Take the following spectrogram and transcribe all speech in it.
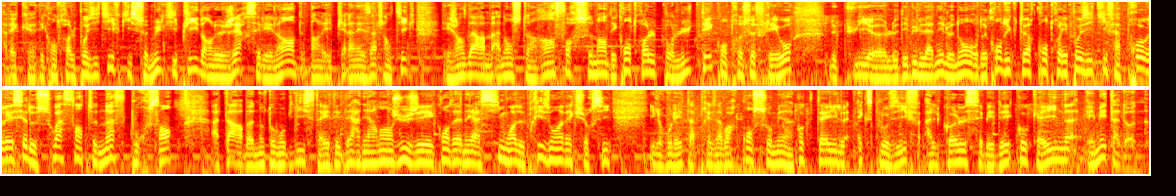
avec des contrôles positifs qui se multiplient dans le Gers et les Landes, dans les Pyrénées-Atlantiques. Les gendarmes annoncent un renforcement des contrôles pour lutter contre ce fléau. Depuis euh, le début de l'année, le nombre de conducteurs contrôlés positifs a progressé de 69%. À Tarbes, un automobiliste a été dernièrement jugé et condamné à 6 mois de prison avec sursis. Il roulait après avoir consommé un cocktail explosif, alcool, CBD, cocaïne et méthadone.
